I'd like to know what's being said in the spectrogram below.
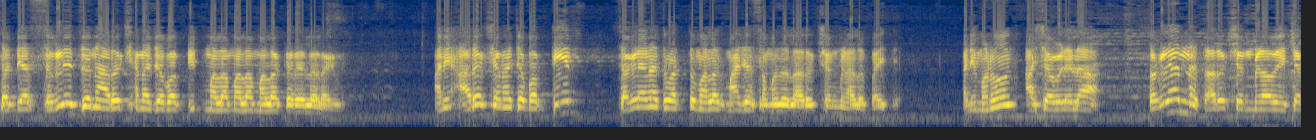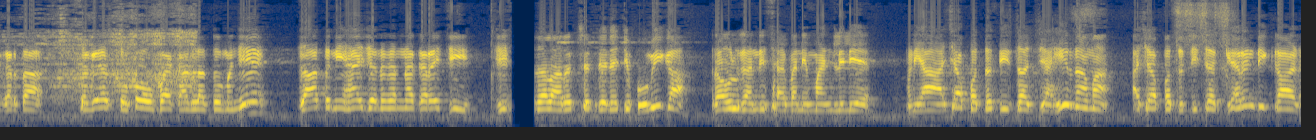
सध्या सगळेच जण आरक्षणाच्या बाबतीत मला मला मला करायला लागले. आणि आरक्षणाच्या बाबतीत सगळ्यांनाच वाटतं मला माझ्या समाजाला आरक्षण मिळालं पाहिजे. आणि म्हणून अशा वेळेला सगळ्यांनाच आरक्षण मिळावं याच्याकरता सगळ्यात सोपा उपाय काढला तो म्हणजे जात निहाय जनगणना करायची. जी समाजाला आरक्षण देण्याची भूमिका राहुल गांधी साहेबांनी मांडलेली आहे. आणि या अशा पद्धतीचा जाहीरनामा अशा पद्धतीचं गॅरंटी कार्ड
